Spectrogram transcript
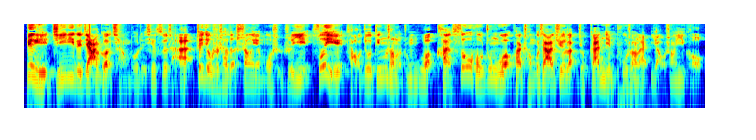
并以极低的价格抢夺这些资产，这就是他的商业模式之一。所以早就盯上了中国，看 SOHO 中国快撑不下去了，就赶紧扑上来咬上一口。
